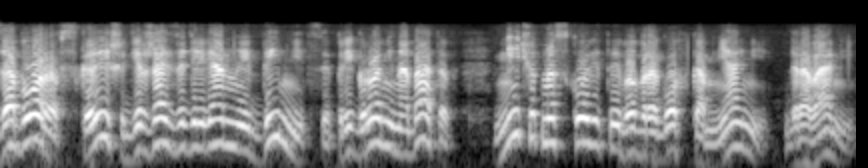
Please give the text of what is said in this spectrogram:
заборов, с крыши, держась за деревянные дымницы, при громе набатов, мечут московиты во врагов камнями, дровами.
